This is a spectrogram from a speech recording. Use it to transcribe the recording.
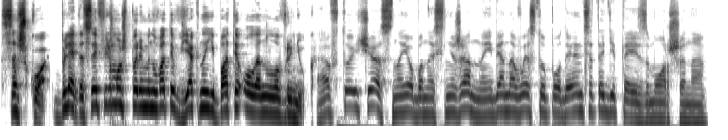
Сашко. Блять, а цей фільм можеш перейменувати в як наїбати Олену Лавренюк. А в той час найобана Сніжана йде на виступ 11 дітей зморшена.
